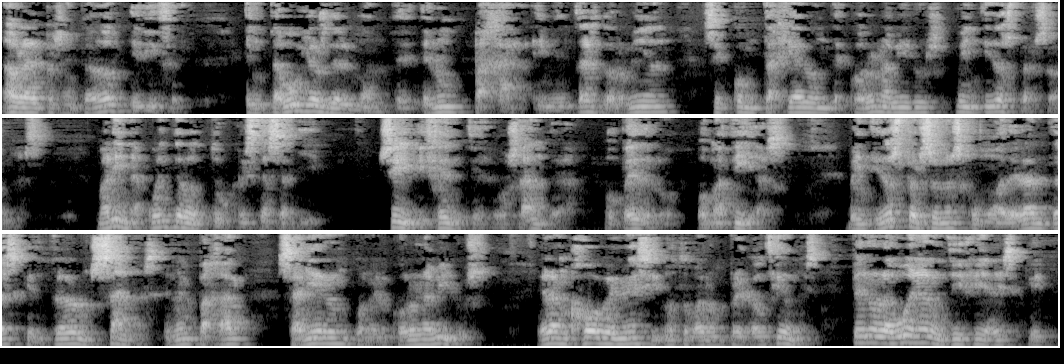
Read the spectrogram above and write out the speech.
Habla el presentador y dice, en Tabullos del Monte, en un pajar, y mientras dormían, se contagiaron de coronavirus 22 personas. Marina, cuéntalo tú que estás allí. Sí, Vicente, o Sandra, o Pedro, o Matías. 22 personas como adelantas que entraron sanas en el pajar salieron con el coronavirus. Eran jóvenes y no tomaron precauciones. Pero la buena noticia es que,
